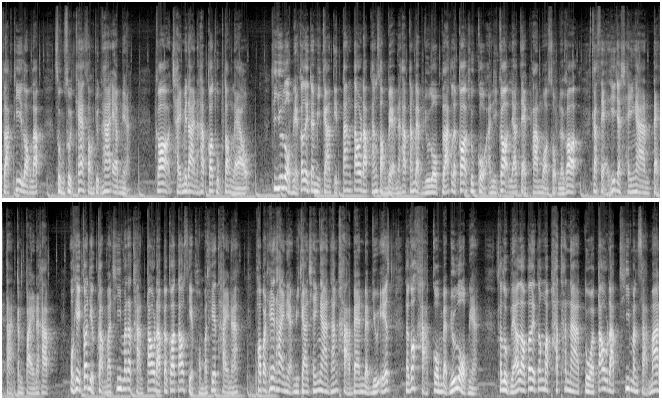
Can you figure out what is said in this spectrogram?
ปลั๊กที่รองรับสูงสุดแค่ 2.5 แอมป์เนี่ยก็ใช้ไม่ได้นะครับก็ถูกต้องแล้ว ที่ยุโรปเนี่ยก็เลยจะมีการติดตั้งเต้ารับทั้ง 2 แบบนะครับ ทั้งแบบยูโรปลั๊กแล้วก็ชุกโกะอันนี้ก็แล้วแต่ความเหมาะสม แล้วก็กระแสที่จะใช้งานแตกต่างกันไปนะครับ โอเคก็เดี๋ยวกลับมาที่มาตรฐานเต้ารับแล้วก็เต้าเสียบของประเทศไทยนะพอประเทศไทยเนี่ยมีการใช้งานทั้งขาแบนแบบ US แล้วก็ขากลมแบบยุโรปเนี่ยสรุปแล้วเราก็เลยต้องมาพัฒนาตัวเต้ารับที่มันสามารถ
